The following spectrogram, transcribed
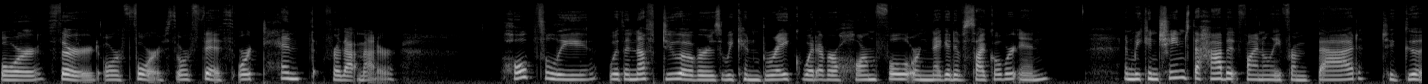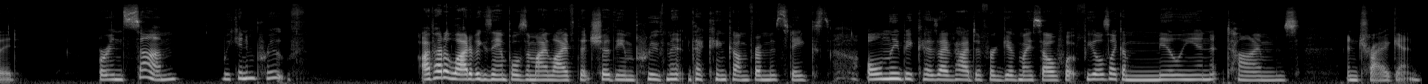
or third, or fourth, or fifth, or tenth for that matter? Hopefully, with enough do overs, we can break whatever harmful or negative cycle we're in, and we can change the habit finally from bad to good. Or in some, we can improve. I've had a lot of examples in my life that show the improvement that can come from mistakes only because I've had to forgive myself what feels like a million times and try again.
